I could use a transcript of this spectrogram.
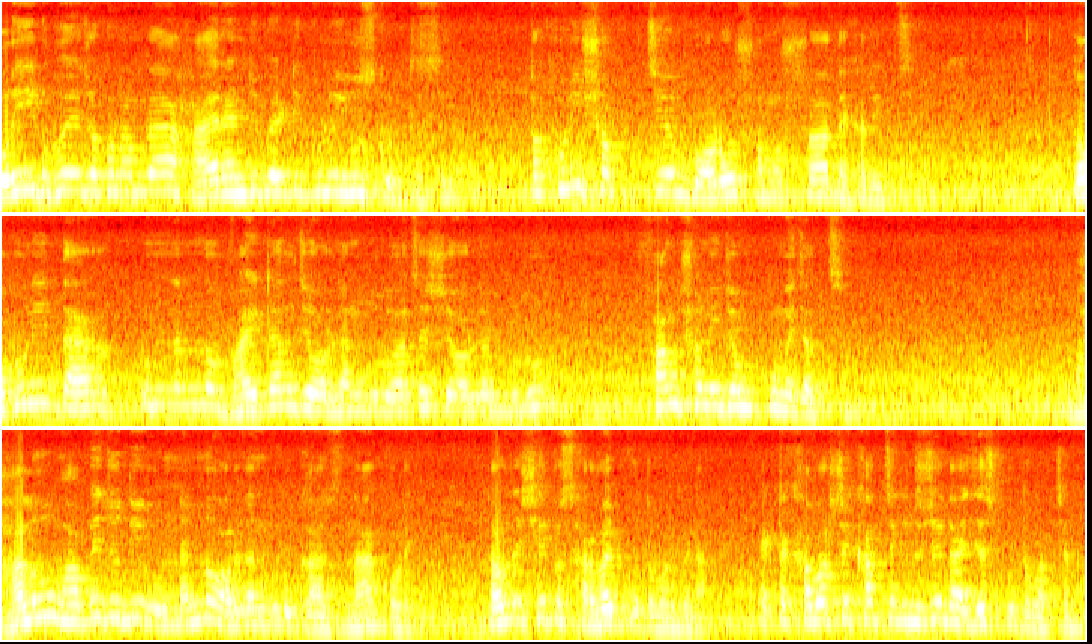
ওরিড হয়ে যখন আমরা হায়ার অ্যান্টিবায়োটিকগুলো ইউজ করতেছি, তখনই সবচেয়ে বড় সমস্যা দেখা দিচ্ছে। তখনই তার অন্যান্য ভাইটাল যে অর্গানগুলো আছে, সে অর্গানগুলো ফাংশনিজম কমে যাচ্ছে। ভালোভাবে যদি অন্যান্য অর্গানগুলো কাজ না করে, তাহলে সে তো সার্ভাইভ করতে পারবে না। একটা খাবার সে খাচ্ছে কিন্তু সে ডাইজেস্ট করতে পারছে না।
